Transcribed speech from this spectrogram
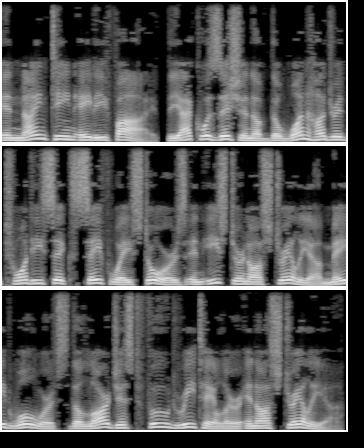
In 1985, the acquisition of the 126 Safeway stores in eastern Australia made Woolworths the largest food retailer in Australia.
